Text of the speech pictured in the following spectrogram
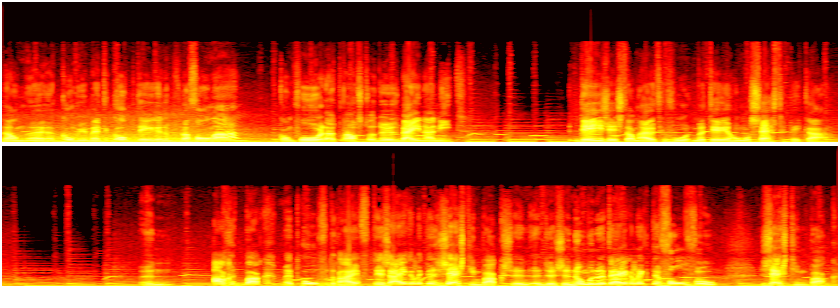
dan uh, kom je met de kop tegen het plafond aan. Comfort dat was er dus bijna niet. Deze is dan uitgevoerd met 160 pk. Een 8-bak met overdrive. Het is eigenlijk een 16-bak. Dus ze noemen het eigenlijk de Volvo 16-bak.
